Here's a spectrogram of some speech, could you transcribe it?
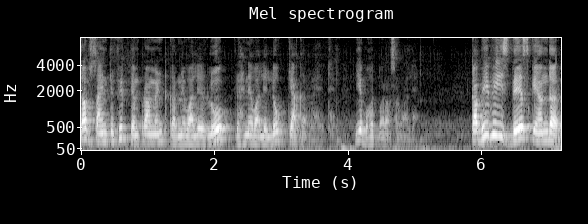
तब साइंटिफिक टेम्परामेंट करने वाले लोग, रहने वाले लोग क्या कर रहे थे? ये बहुत बड़ा सवाल है। कभी भी इस देश के अंदर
